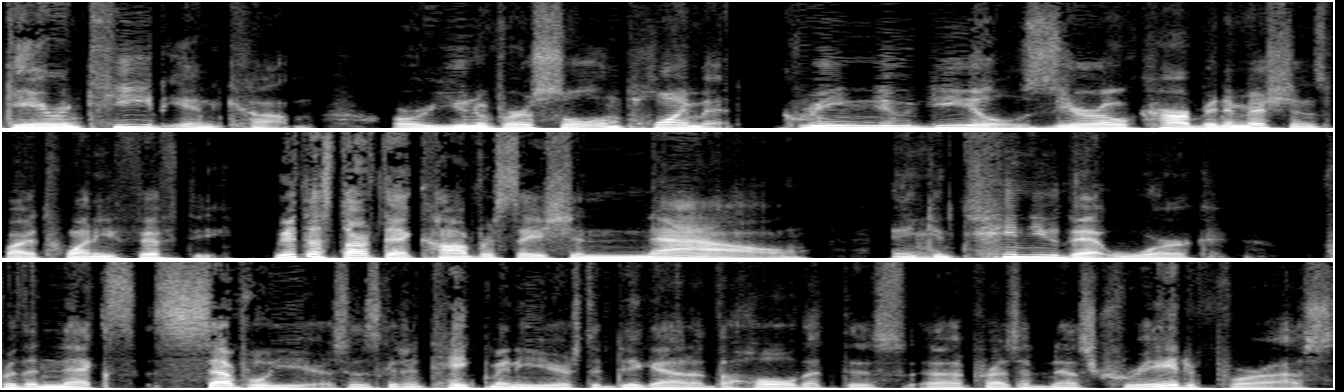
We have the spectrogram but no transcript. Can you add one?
guaranteed income or universal employment, Green New Deal, zero carbon emissions by 2050. We have to start that conversation now and continue that work for the next several years. It's going to take many years to dig out of the hole that this uh, president has created for us.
